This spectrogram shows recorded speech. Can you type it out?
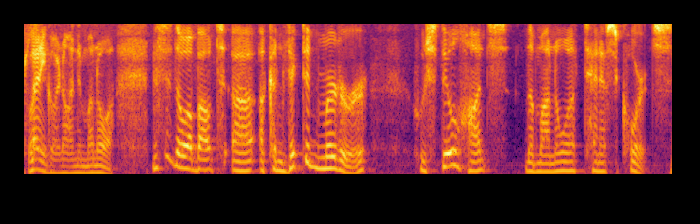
plenty going on in Manoa. This is though about uh, a convicted murderer who still haunts the Manoa tennis courts.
